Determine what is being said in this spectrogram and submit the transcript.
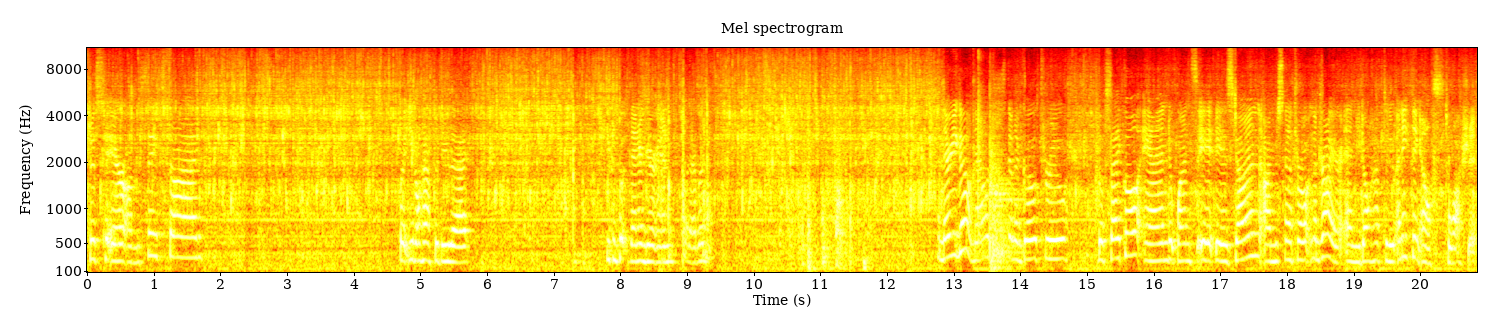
just to err on the safe side. But you don't have to do that. You can put vinegar in, whatever. And there you go. Now it's just going to go through the cycle and once it is done, I'm just going to throw it in the dryer and you don't have to do anything else to wash it.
